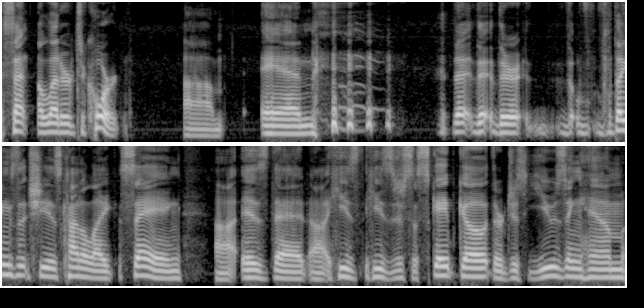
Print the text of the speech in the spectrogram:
sent a letter to court, um, and the, the, there the things that she is kind of like saying uh, is that uh, he's he's just a scapegoat. They're just using him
